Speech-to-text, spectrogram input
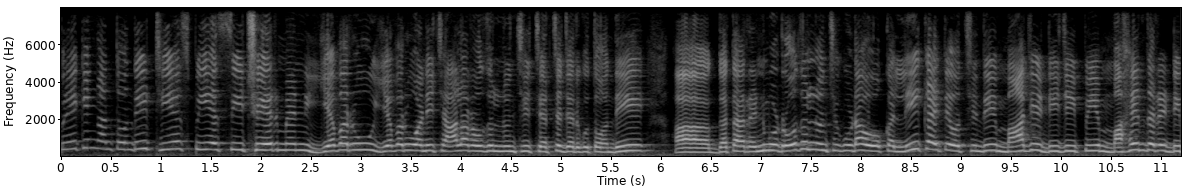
బ్రేకింగ్ అంతోంది. టీఎస్పీఎస్సీ చైర్మన్ ఎవరు ఎవరు అని చాలా రోజుల నుంచి చర్చ జరుగుతోంది. గత రెండు మూడు రోజుల నుంచి కూడా ఒక లీక్ అయితే వచ్చింది. మాజీ డీజీపీ మహేందర్ రెడ్డి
